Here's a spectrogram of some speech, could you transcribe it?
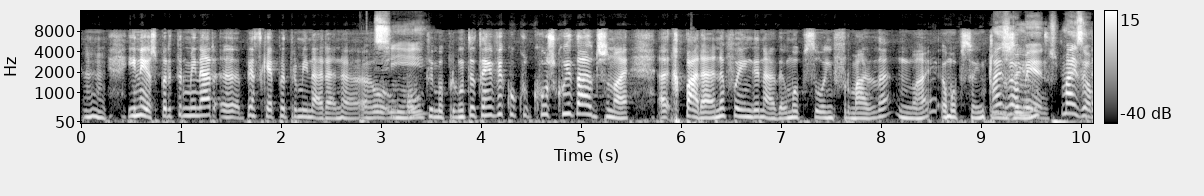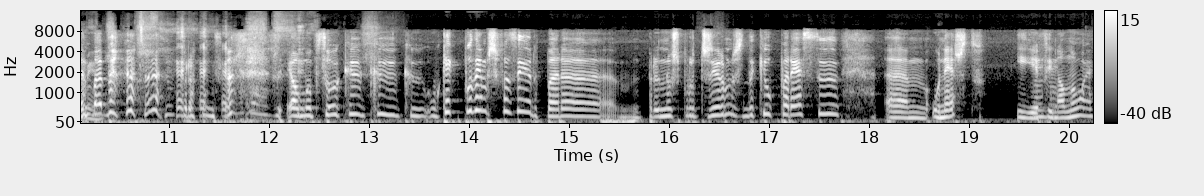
Uhum. Inês, para terminar, uh, penso que é para terminar, Ana, a- Sim. uma última pergunta tem a ver com, com os cuidados, não é? Uh, repara, a Ana foi enganada, é uma pessoa informada, não é? É uma pessoa Mais inteligente. ou menos, mais ou menos. É uma pessoa que, que- que- O que é que podemos fazer para, para nos protegermos daquilo que parece um, honesto e Uhum. afinal não é?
